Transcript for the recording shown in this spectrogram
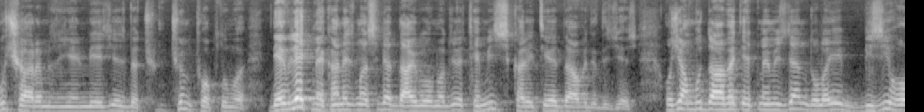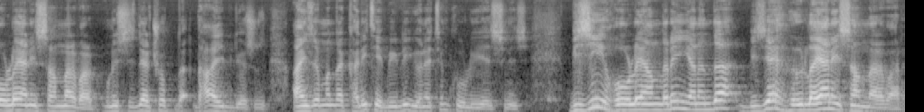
bu çağrımızı yenileyeceğiz ve tüm, tüm toplumu devlet mekanizmasıyla dahil olmak üzere temiz kaliteye davet edeceğiz. Hocam bu davet etmemizden dolayı bizi horlayan insanlar var. Bunu sizler çok da- daha iyi biliyorsunuz. Aynı zamanda Kalite Birliği Yönetim Kurulu üyesiniz. Bizi horlayanların yanında bize hırlayan insanlar var.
